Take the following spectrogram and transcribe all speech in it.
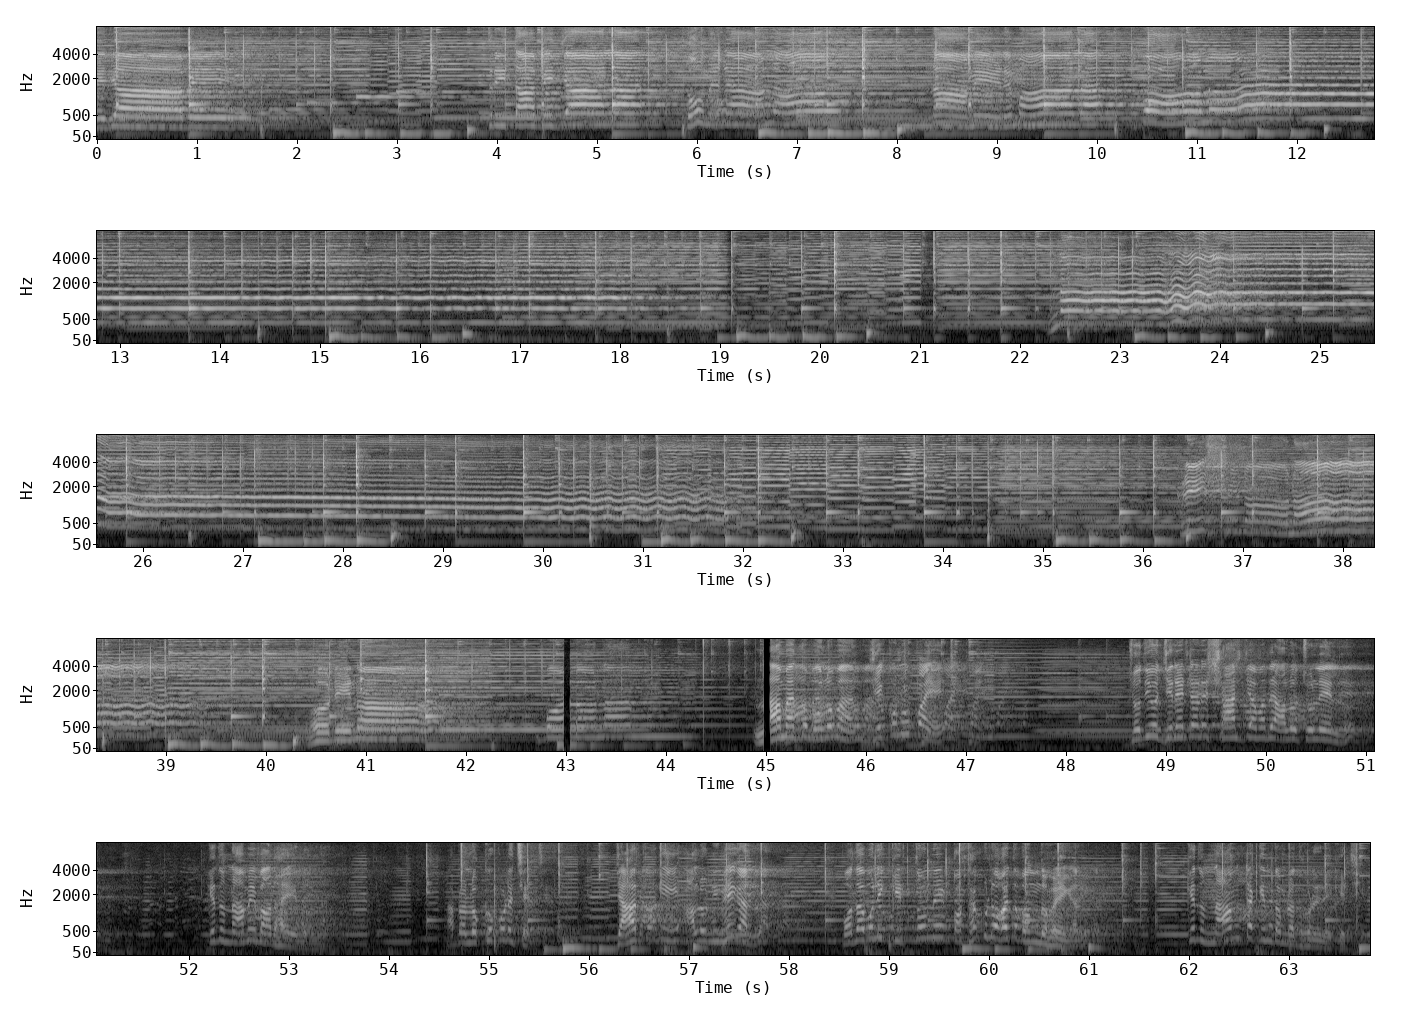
দূরে যাবে ত্রিতাবে জ্বালা বলবান যে কোনো উপায়ে, যদিও জেনারেটারের সাহায্যে আমাদের আলো চলে এলো, কিন্তু নামে বাধা এলো না। আপনারা লক্ষ্য করেছেন? যাহার থেকে আলো নিভে গেল, পদাবলী কীর্তনের কথাগুলো হয়তো বন্ধ হয়ে গেল, কিন্তু নামটা কিন্তু আমরা ধরে রেখেছি।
